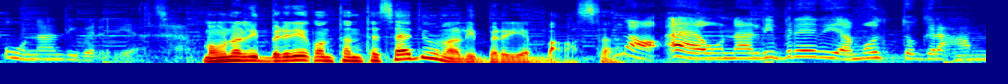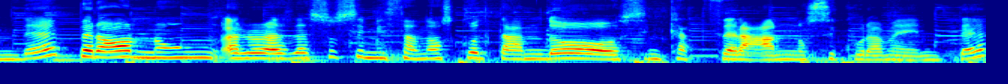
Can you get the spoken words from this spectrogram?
una libreria. C'è. Ma una libreria con tante sedi o una libreria e basta? No, è una libreria molto grande, però non... Allora adesso se mi stanno ascoltando si incazzeranno sicuramente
